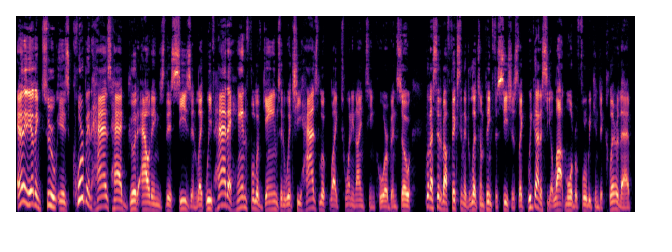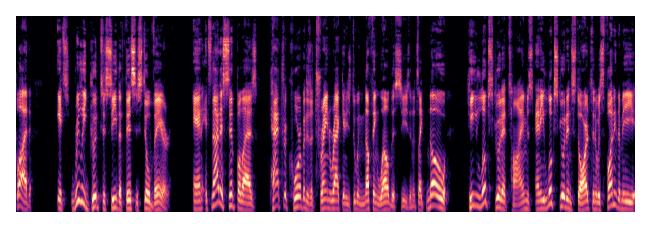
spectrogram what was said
And I think the other thing too is Corbin has had good outings this season. Like we've had a handful of games in which he has looked like 2019 Corbin. So what I said about fixing the glitch, I'm being facetious. Like we got to see a lot more before we can declare that. But it's really good to see that this is still there. And it's not as simple as Patrick Corbin is a train wreck and he's doing nothing well this season. It's like, no, he looks good at times and he looks good in starts. And it was funny to me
